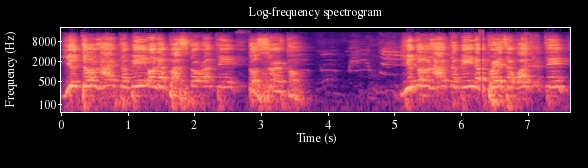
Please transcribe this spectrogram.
You don't have to be on a pastoral team to serve God. You don't have to be the praise and worship team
